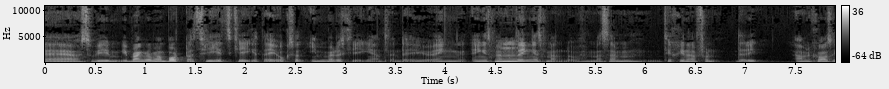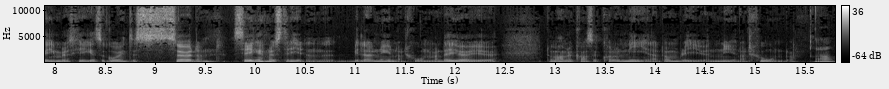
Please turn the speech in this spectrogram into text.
Eh, så vi, ibland glömmer man bort att frihetskriget är ju också ett inbördeskrig egentligen. Det är ju eng, engelsmän mm. mot engelsmän då. Men sen till skillnad från det amerikanska inbördeskriget så går ju inte södern segern ur striden bildar en ny nation. Men det gör ju de amerikanska kolonierna. De blir ju en ny nation då. Ja.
